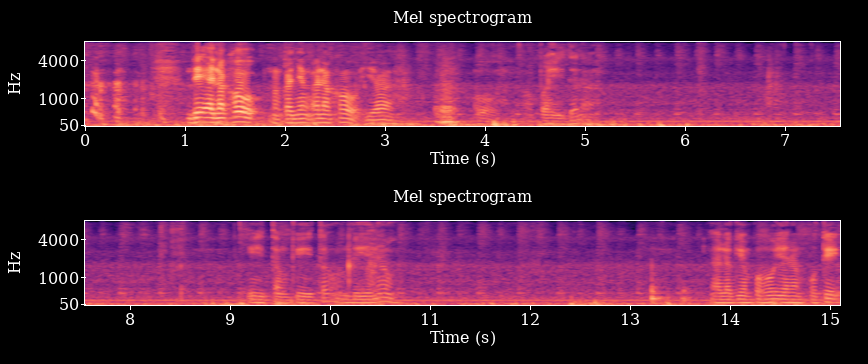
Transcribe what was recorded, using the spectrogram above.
hindi, anak ko. Ng kanyang anak ko. Yan. Oh, napahida na. Kitang kita, ang linaw. Lalagyan pa ho yan ng puti.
